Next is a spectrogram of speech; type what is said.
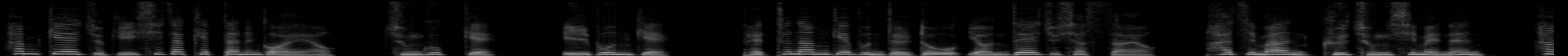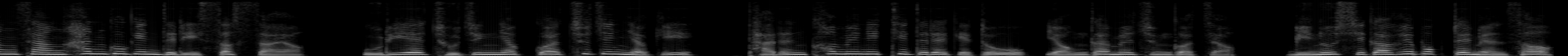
함께 해주기 시작했다는 거예요. 중국계, 일본계, 베트남계 분들도 연대해 주셨어요. 하지만 그 중심에는 항상 한국인들이 있었어요. 우리의 조직력과 추진력이 다른 커뮤니티들에게도 영감을 준 거죠. 민호 씨가 회복되면서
